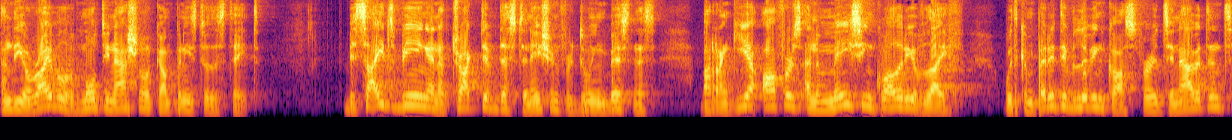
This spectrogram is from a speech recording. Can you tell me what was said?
and the arrival of multinational companies to the state. Besides being an attractive destination for doing business, Barranquilla offers an amazing quality of life with competitive living costs for its inhabitants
